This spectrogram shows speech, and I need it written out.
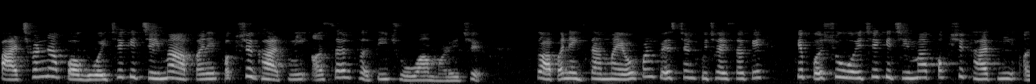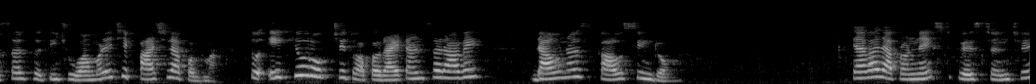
પાછળના પગ હોય છે કે જેમાં આપણને પક્ષઘાતની અસર થતી જોવા મળે છે. તો આપણને એક્ઝામમાં એવો પણ ક્વેશ્ચન પૂછાઈ શકે કે પશુ હોય છે કે જેમાં પક્ષઘાતની અસર થતી જોવા મળે છે પાછલા પગમાં. તો એ કયો રોગ છે? તો આપણો રાઈટ આન્સર આવે ડાઉનર્સ કાઉ સિન્ડ્રોમ ત્યારબાદ આપણો નેક્સ્ટ ક્વેશ્ચન છે.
